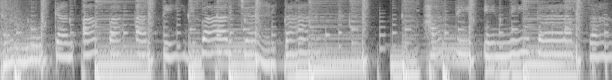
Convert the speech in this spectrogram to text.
Temukan apa arti di balik cerita. Hati ini terasa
